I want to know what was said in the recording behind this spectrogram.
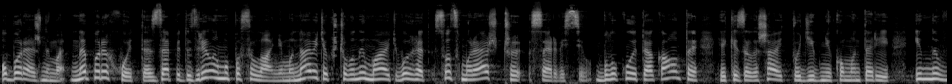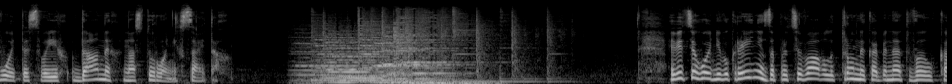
обережними, не переходьте за підозрілими посиланнями, навіть якщо вони мають вигляд соцмереж чи сервісів. Блокуйте акаунти, які залишають подібні коментарі, і не вводьте своїх даних на сторонніх сайтах. Відсьогодні в Україні запрацював електронний кабінет ВЛК.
